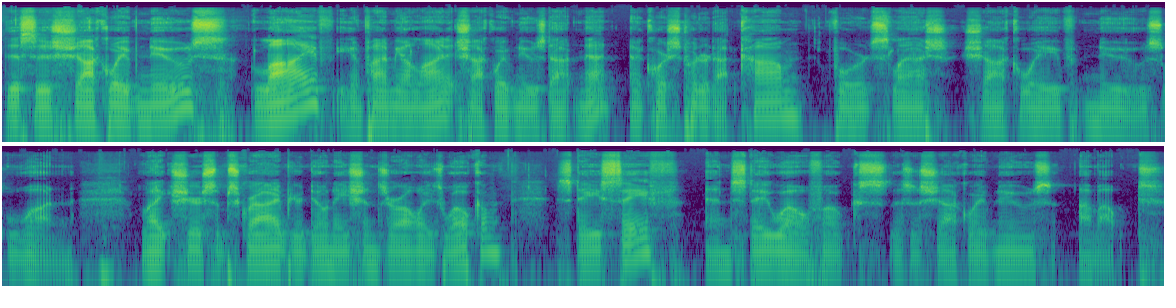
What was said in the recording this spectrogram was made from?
This is Shockwave News live. You can find me online at shockwavenews.net and, of course, twitter.com forward slash shockwave news one. Like, share, subscribe. Your donations are always welcome. Stay safe and stay well, folks. This is Shockwave News. I'm out.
